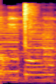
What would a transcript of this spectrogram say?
Up.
